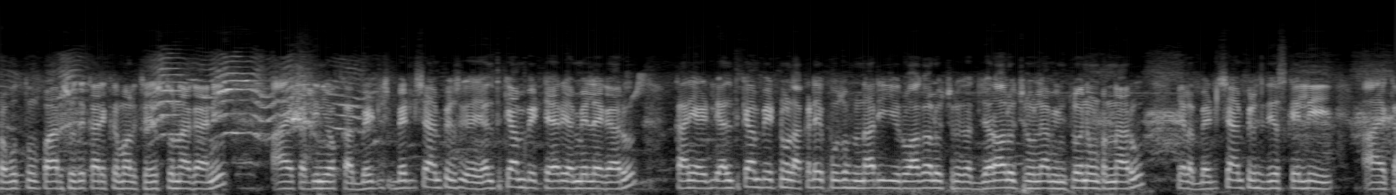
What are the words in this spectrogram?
ప్రభుత్వం పారిశుద్ధ్య కార్యక్రమాలు చేస్తున్నా కానీ ఆ యొక్క దీని యొక్క బెడ్ బెడ్ శాంపిల్స్ హెల్త్ క్యాంప్ పెట్టారు ఎమ్మెల్యే గారు. కానీ హెల్త్ క్యాంప్ పెట్టిన వాళ్ళు అక్కడే కూర్చుంటున్నారు. ఈ రోగాలు వచ్చిన జ్వరాలు వచ్చిన వాళ్ళు ఇంట్లోనే ఉంటున్నారు. ఇలా బెడ్ శాంపిల్స్ తీసుకెళ్ళి ఆ యొక్క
